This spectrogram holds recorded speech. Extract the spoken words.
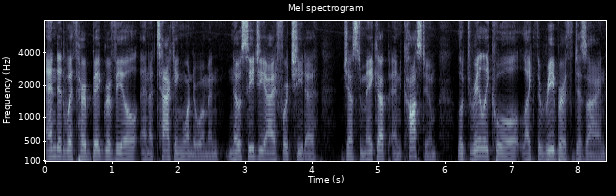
ended with her big reveal and attacking Wonder Woman. No CGI for Cheetah, just makeup and costume. Looked really cool, like the rebirth design.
